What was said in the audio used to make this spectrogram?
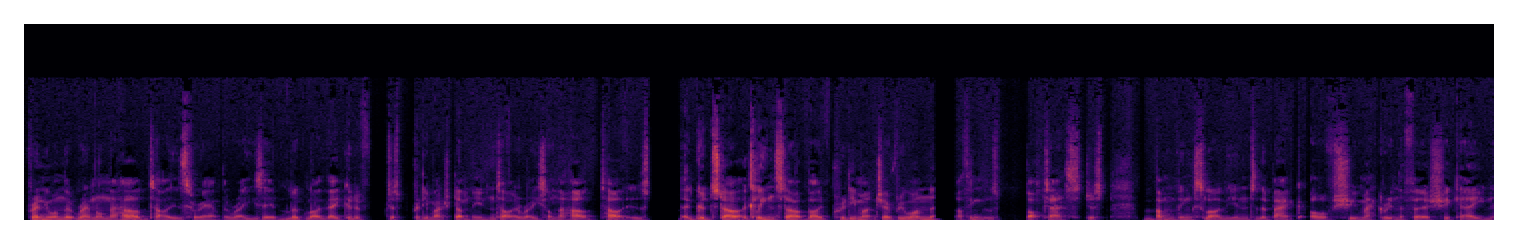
for anyone that ran on the hard tyres throughout the race, it looked like they could have just pretty much done the entire race on the hard tyres. A good start, a clean start by pretty much everyone. I think it was Bottas just bumping slightly into the back of Schumacher in the first chicane.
